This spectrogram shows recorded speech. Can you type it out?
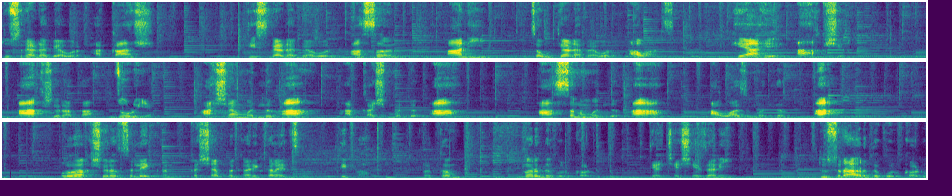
दुसऱ्या डब्यावर आकाश तिसऱ्या डब्यावर आसन आणि चौथ्या डब्यावर आवाज. हे आहे आ अक्षर. आ अक्षर आता जोडूया. आशामधलं आ आकाशमधलं आ आसनमधलं आ आवाजमधलं आ. अ अक्षराचं लेखन कशा प्रकारे करायचं ते पाहू. प्रथम अर्धगोल काढू. त्याच्या शेजारी दुसरा अर्धगोल काढू.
